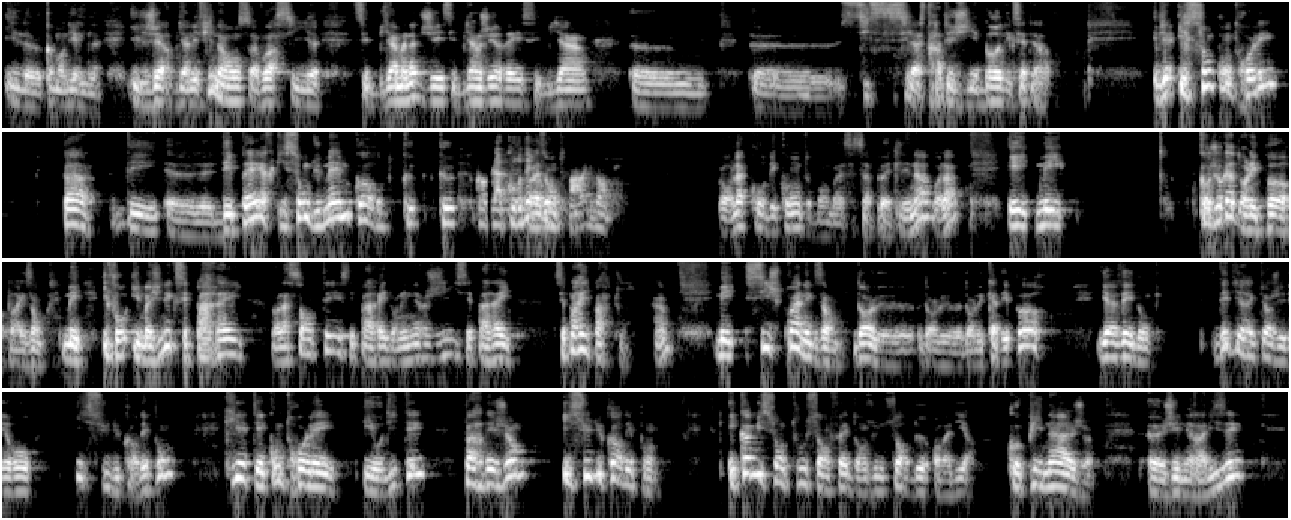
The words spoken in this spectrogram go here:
il, comment dire, il, gère bien les finances, savoir si c'est bien managé, c'est bien géré, c'est bien, euh, euh, si, si, la stratégie est bonne, etc. Eh bien, ils sont contrôlés par des, euh, des pairs qui sont du même corps que. que Comme la Cour des comptes, par exemple. Alors, la Cour des comptes, bon, bah, ça, peut être l'ENA, voilà. Et, mais quand je regarde dans les ports, par exemple, mais il faut imaginer que c'est pareil dans la santé, c'est pareil dans l'énergie, c'est pareil, c'est pareil partout. Hein. Mais si je prends un exemple, dans le, dans, le, dans le cas des ports, il y avait donc des directeurs généraux issus du corps des ponts qui étaient contrôlés et audités par des gens issus du corps des ponts. Et comme ils sont tous en fait dans une sorte de, on va dire, copinage euh, généralisé,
